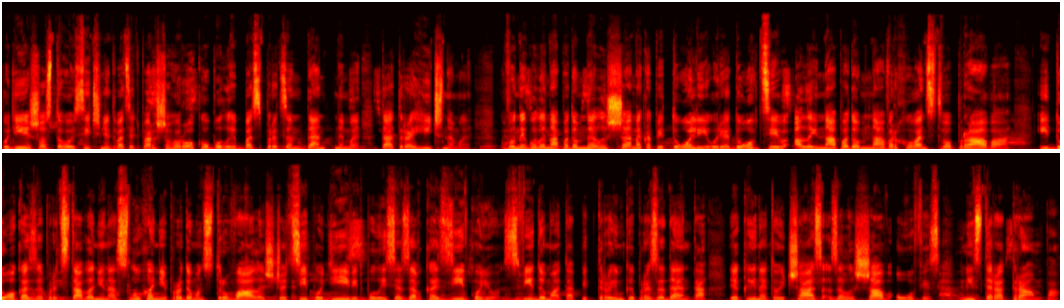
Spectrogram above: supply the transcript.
Події 6 січня 2021 року були безпрецедентними та трагічними. Вони були нападом не лише на капітолій, урядовців, але й нападом на верховенство права. І докази, представлені на слуханні, продемонстрували, що ці події відбулися за вказівкою з відома та підтримки президента, який на той час залишав офіс містера Трампа.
